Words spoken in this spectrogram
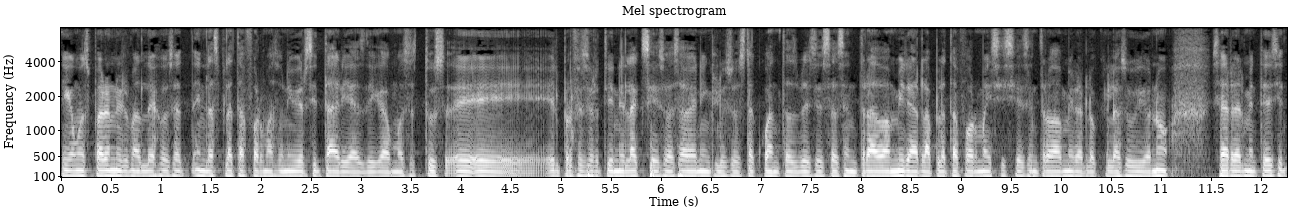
Digamos, para no ir más lejos, en las plataformas universitarias, digamos, tus, eh, eh, el profesor tiene el acceso a saber incluso hasta cuántas veces has entrado a mirar la plataforma y si, si has entrado a mirar lo que la ha subido o no. O sea, realmente de,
